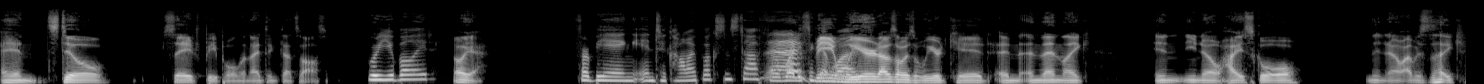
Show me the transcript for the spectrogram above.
and still saved people and I think that's awesome. Were you bullied Oh yeah. for being into comic books and stuff, or Eh, what do you think being it was? weird. I was always a weird kid and and then like in you know high school, you know, I was like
